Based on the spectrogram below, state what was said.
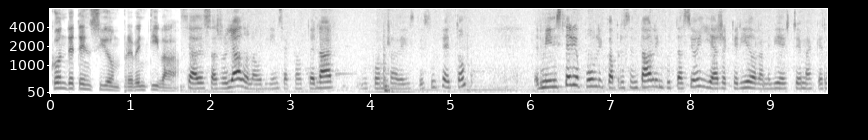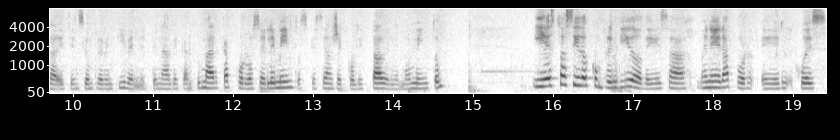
con detención preventiva. Se ha desarrollado la audiencia cautelar en contra de este sujeto. El Ministerio Público ha presentado la imputación y ha requerido la medida extrema que es la detención preventiva en el penal de Cantumarca por los elementos que se han recolectado en el momento. Y esto ha sido comprendido de esa manera por el juez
